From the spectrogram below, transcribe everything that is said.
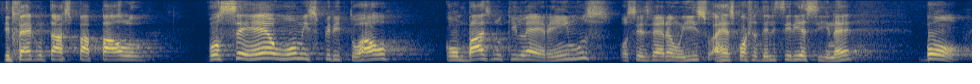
Se perguntasse para Paulo, você é um homem espiritual? Com base no que leremos, vocês verão isso, a resposta dele seria assim, né? Bom,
